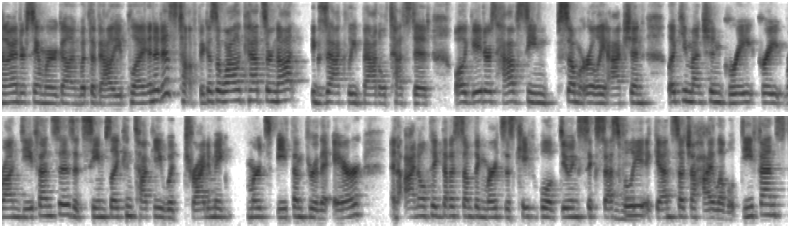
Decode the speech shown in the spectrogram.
And I understand where you're going with the value play. And it is tough because the Wildcats are not exactly battle tested. While the Gators have seen some early action, like you mentioned, great, great run defenses. It seems like Kentucky would try to make Mertz beat them through the air. And I don't think that is something Mertz is capable of doing successfully mm-hmm. against such a high level defense.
